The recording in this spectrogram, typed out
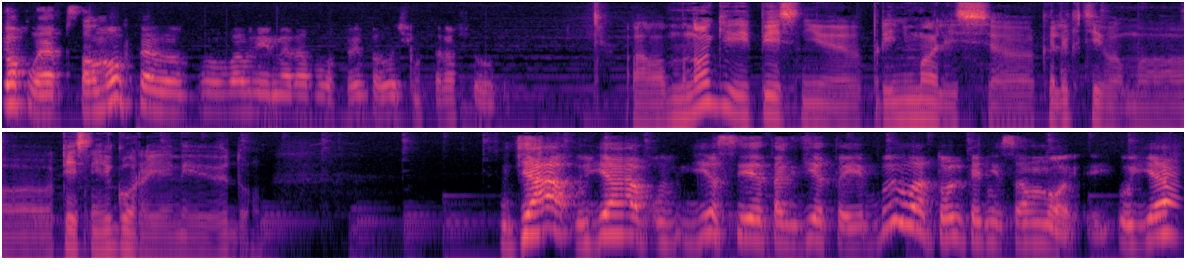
теплая обстановка во время работы, это очень хорошо. А многие песни принимались э, коллективом, э, песни Егора я имею в виду. Я, я, если это где-то и было, только не со мной. Я,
